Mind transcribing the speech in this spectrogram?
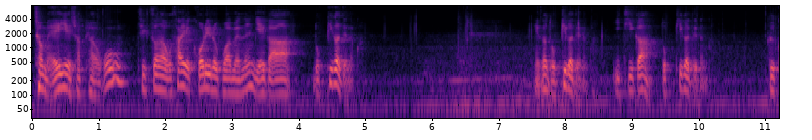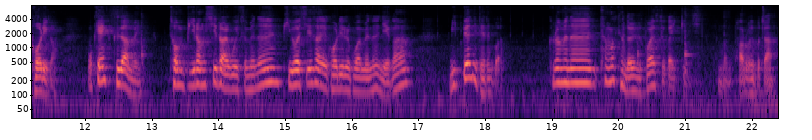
점 A의 좌표하고 직선하고 사이의 거리를 구하면은 얘가 높이가 되는 거야. 얘가 높이가 되는 거야. 이 D가 높이가 되는 거야. 그 거리가. 오케이? 그 다음에 점 B랑 C를 알고 있으면은 B와 C 사이의 거리를 구하면은 얘가 밑변이 되는 거야. 그러면은 삼각형 넓이 구할 수가 있겠지. 한번 바로 해보자.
